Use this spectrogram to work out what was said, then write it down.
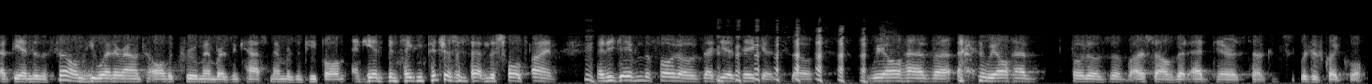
at the end of the film, he went around to all the crew members and cast members and people, and he had been taking pictures of them this whole time, and he gave them the photos that he had taken. So we all have uh, we all have photos of ourselves that Ed Harris took, which is quite cool.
